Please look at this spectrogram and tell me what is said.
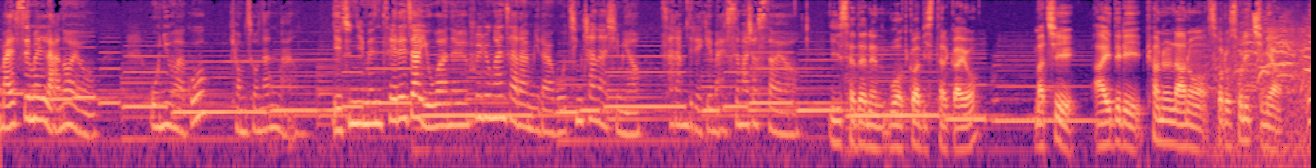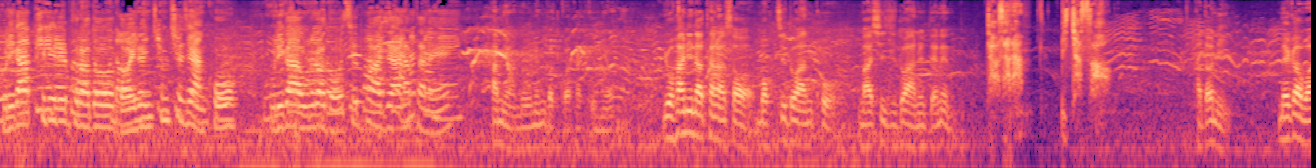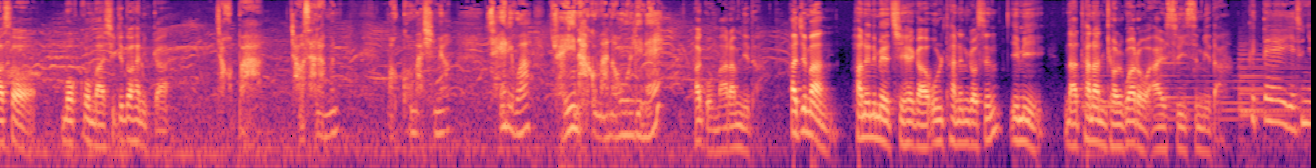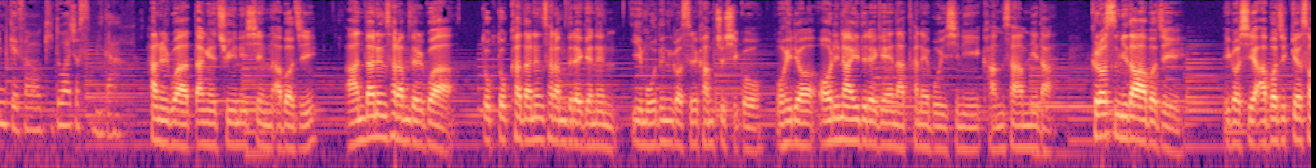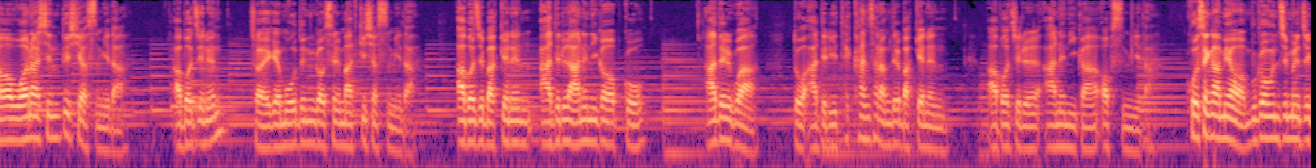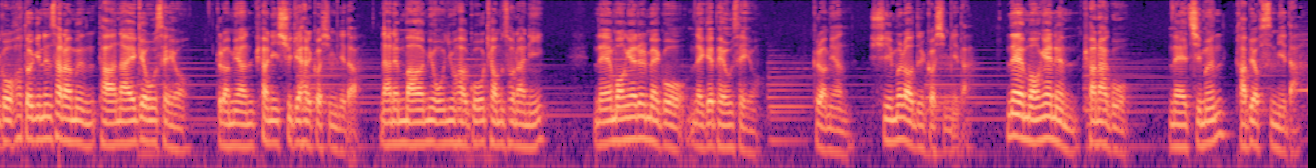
말씀을 나눠요. 온유하고 겸손한 마음. 예수님은 세례자 요한을 훌륭한 사람이라고 칭찬하시며 사람들에게 말씀하셨어요. 이 세대는 무엇과 비슷할까요? 마치 아이들이 편을 나눠 서로 소리치며 우리가 피리를 불어도 너희는 춤추지 않고 우리가 울어도 슬퍼하지 않았다네. 하며 노는 것과 같군요. 요한이 나타나서 먹지도 않고 마시지도 않을 때는. 하더니 내가 와서 먹고 마시기도 하니까 저것 봐. 저 사람은 먹고 마시며 세리와 죄인하고만 어울리네. 하고 말합니다. 하지만 하느님의 지혜가 옳다는 것은 이미 나타난 결과로 알 수 있습니다. 그때 예수님께서 기도하셨습니다. 하늘과 땅의 주인이신 아버지, 안다는 사람들과 똑똑하다는 사람들에게는 이 모든 것을 감추시고 오히려 어린아이들에게 나타내 보이시니 감사합니다. 그렇습니다, 아버지. 이것이 아버지께서 원하신 뜻이었습니다. 아버지는 저에게 모든 것을 맡기셨습니다. 아버지 밖에는 아들을 아는 이가 없고 아들과 또 아들이 택한 사람들 밖에는 아버지를 아는 이가 없습니다. 고생하며 무거운 짐을 지고 허덕이는 사람은 다 나에게 오세요. 그러면 편히 쉬게 할 것입니다. 나는 마음이 온유하고 겸손하니 내 멍에를 메고 내게 배우세요. 그러면 쉼을 얻을 것입니다. 내 멍에는 편하고 내 짐은 가볍습니다.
